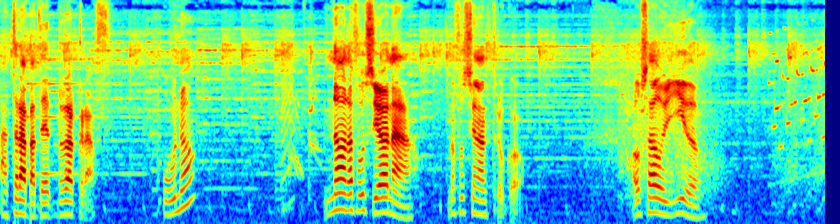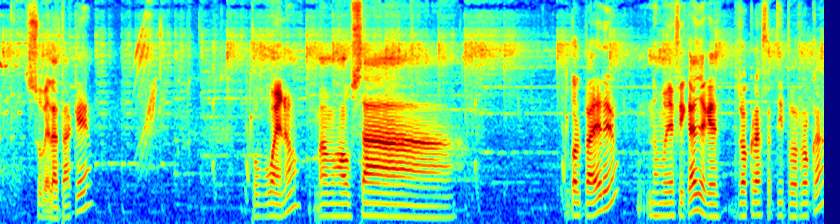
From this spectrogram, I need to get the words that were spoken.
Atrápate, Rockcraft. Uno. No, no funciona. No funciona el truco. Ha usado Ullido. Sube el ataque. Pues bueno, vamos a usar... Golpe aéreo. No es muy eficaz, ya que es Rockcraft tipo roca.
